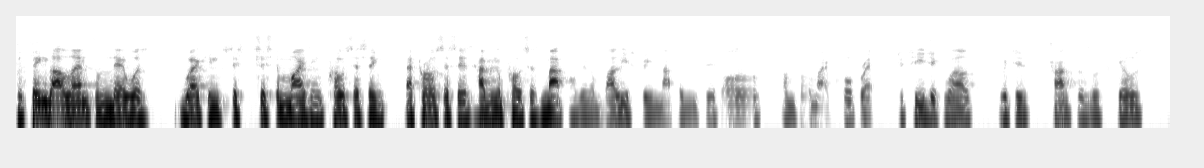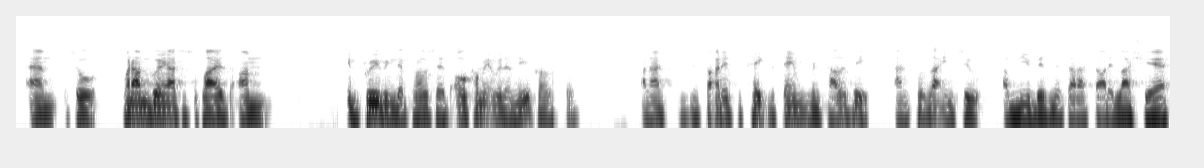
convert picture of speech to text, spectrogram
the thing that I learned from there was working systemizing processing uh, processes having a process map having a value stream mapping so it's all come from my corporate strategic world which is transferable skills um so when i'm going out to suppliers i'm improving the process or coming up with a new process. And I decided to take the same mentality and put that into a new business that I started last year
